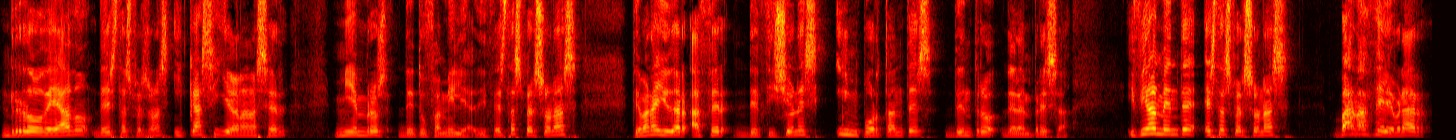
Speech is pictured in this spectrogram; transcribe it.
rodeado de estas personas y casi llegarán a ser miembros de tu familia. Dice, estas personas te van a ayudar a hacer decisiones importantes dentro de la empresa. Y finalmente, estas personas van a celebrar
